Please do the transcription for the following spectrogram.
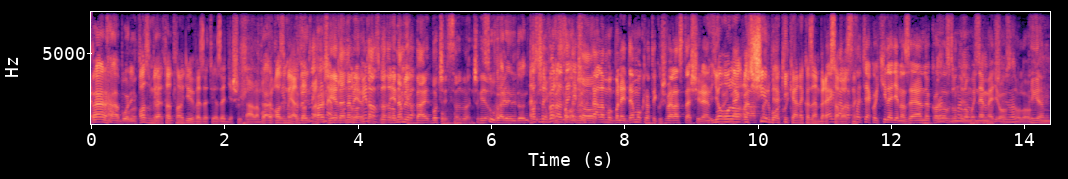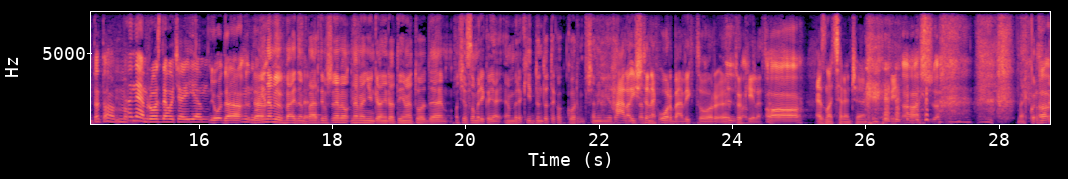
felháborító. Az méltatlan, hogy ő vezeti az Egyesült Államokat. Az méltatlan. Én azt gondolom, én nem vagyok bár, bocs, csak egy szuverén döntés. Az, hogy van az Egyesült Államokban egy demokratikus választási rendszer. Ja, ahol a sírból kikelnek az emberek szavazni. Megválaszthatják, hogy ki legyen az elnök, az azt gondolom, hogy nem egy rossz dolog. Igen. Nem rossz, de hogyha ilyen... Jó, de... Én nem vagyok Biden párti, most nem menjünk el annyira a témától, de hogyha az amerikai emberek így döntöttek, akkor semmi miért. Hála Istennek Orbán Viktor tökéletes. A... Ez nagy szerencse. Mekkora a,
